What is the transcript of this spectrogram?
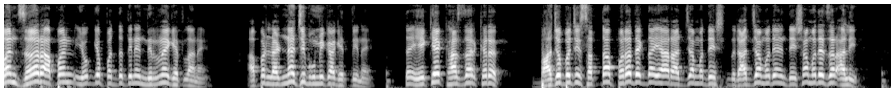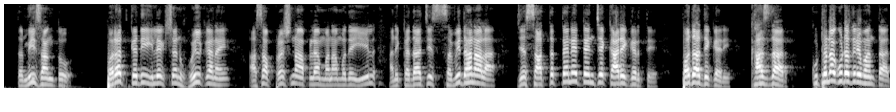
पण जर आपण योग्य पद्धतीने निर्णय घेतला नाही आपण लढण्याची भूमिका घेतली नाही तर एक एक खासदार करत भाजपची सत्ता परत एकदा या राज्यामध्ये राज्यामध्ये आणि देशामध्ये जर आली तर मी सांगतो परत कधी इलेक्शन होईल का नाही असा प्रश्न आपल्या मनामध्ये येईल आणि कदाचित संविधानाला जे सातत्याने त्यांचे कार्यकर्ते पदाधिकारी खासदार कुठं ना कुठं तरी म्हणतात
